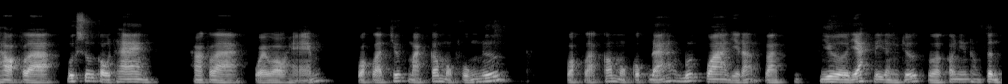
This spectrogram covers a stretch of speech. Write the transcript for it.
hoặc là bước xuống cầu thang hoặc là quẹo vào hẻm hoặc là trước mặt có một vũng nước hoặc là có một cục đá bước qua gì đó và vừa dắt đi đằng trước vừa có những thông tin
